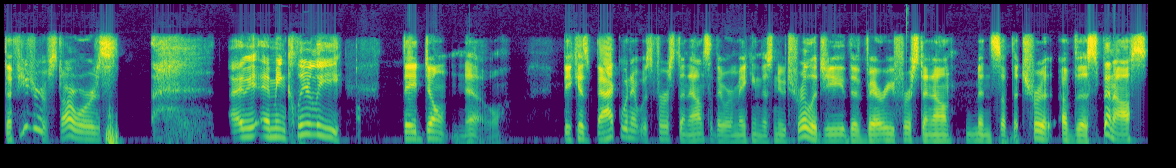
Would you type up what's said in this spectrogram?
the future of Star Wars, I mean, I mean, clearly they don't know because back when it was first announced that they were making this new trilogy, the very first announcements of the tri- of the spin-offs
